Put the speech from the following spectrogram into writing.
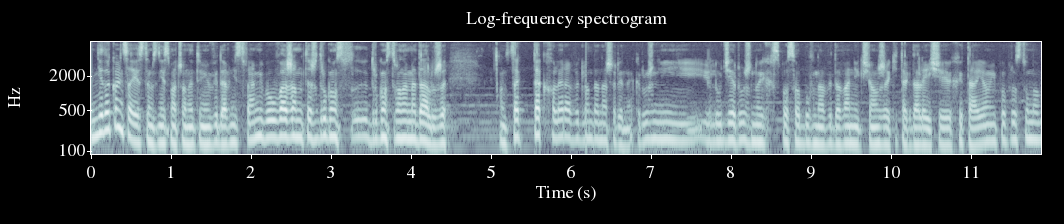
nie do końca jestem zniesmaczony tymi wydawnictwami, bo uważam też drugą, drugą stronę medalu, że tak, tak cholera wygląda nasz rynek. Różni ludzie różnych sposobów na wydawanie książek i tak dalej się chytają i po prostu no,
